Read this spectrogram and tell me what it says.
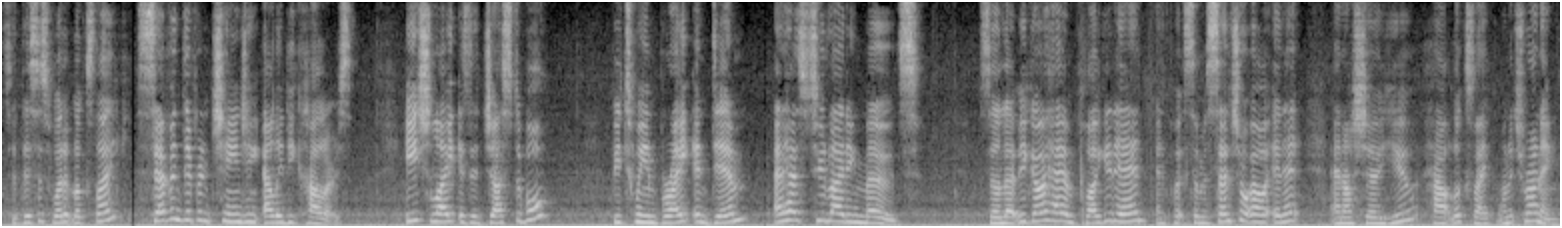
So this is what it looks like. Seven different changing LED colors. Each light is adjustable between bright and dim and has two lighting modes. So let me go ahead and plug it in and put some essential oil in it and I'll show you how it looks like when it's running.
